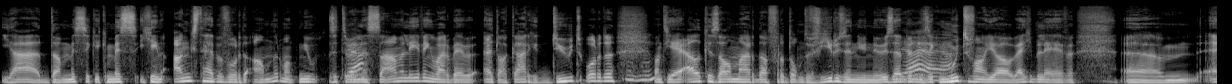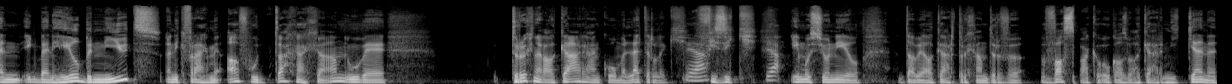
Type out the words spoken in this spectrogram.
ja, dan mis ik. Ik mis geen angst hebben voor de ander. Want nu zitten we in een samenleving waarbij we uit elkaar geduwd worden. Mhm. Want jij elke zal maar dat verdomde virus in je neus hebben. dus ik moet van jou wegblijven. Um, en ik ben heel benieuwd. En ik vraag me af hoe dat gaat gaan. Hoe wij terug naar elkaar gaan komen, letterlijk, fysiek, emotioneel. Dat we elkaar terug gaan durven vastpakken, ook als we elkaar niet kennen.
